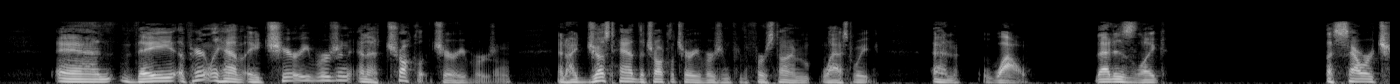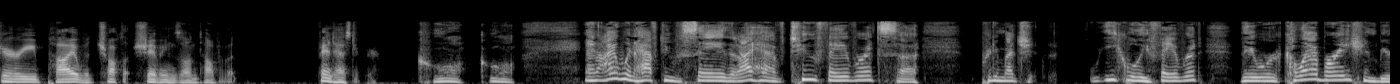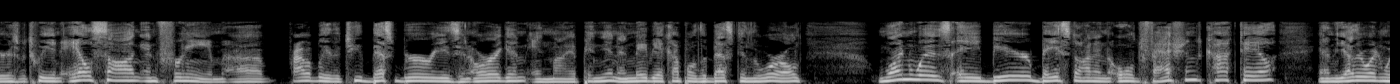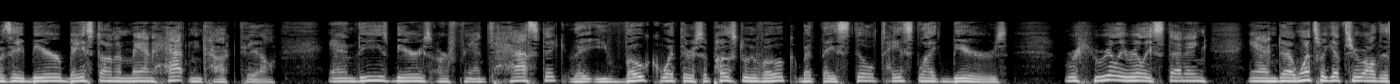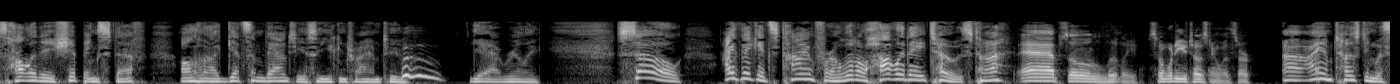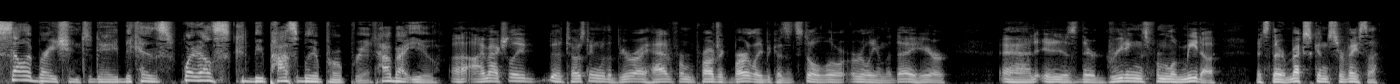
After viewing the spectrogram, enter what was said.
And they apparently have a cherry version and a chocolate cherry version. And I just had the chocolate cherry version for the first time last week. And wow, that is like a sour cherry pie with chocolate shavings on top of it. Fantastic beer. Cool, cool. And I would have to say that I have two favorites, uh, pretty much equally favorite. They were collaboration beers between Alesong and Freem. Uh, probably the two best breweries in Oregon, in my opinion, and maybe a couple of the best in the world. One was a beer based on an old fashioned cocktail, and the other one was a beer based on a Manhattan cocktail. And these beers are fantastic. They evoke what they're supposed to evoke, but they still taste like beers. Re- Really, really stunning. And uh, once we get through all this holiday shipping stuff, I'll uh, get some down to you so you can try them too. Woohoo! Yeah, really. So, I think it's time for a little holiday toast, huh? Absolutely. So what are you toasting with, sir? Uh, I am toasting with celebration today because what else could be possibly appropriate? How about you? Uh, I'm actually uh, toasting with a beer I had from Project Barley because it's still a little early in the day here, and it is their greetings from Lomita. It's their Mexican cerveza,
